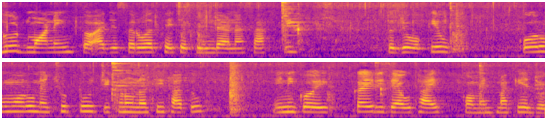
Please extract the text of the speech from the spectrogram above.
ગુડ મોર્નિંગ તો આજે શરૂઆત થઈ છે ભીંડાના શાકથી તો જુઓ કેવું કોરું મોરું ને છૂટું ચીકણું નથી થતું. એની કોઈ કઈ રીતે આવું થાય કોમેન્ટમાં કહેજો.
